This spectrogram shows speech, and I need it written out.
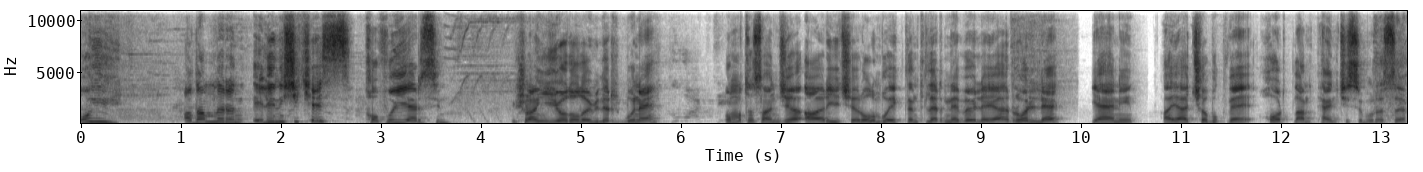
Oy! Adamların elenişi kes. Kafayı yersin. Şu an yiyor da olabilir. Bu ne? Komata sancı, ağrı içer. Oğlum bu eklentiler ne böyle ya? Rolle yani ayağı çabuk ve hortlan pençesi burası.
